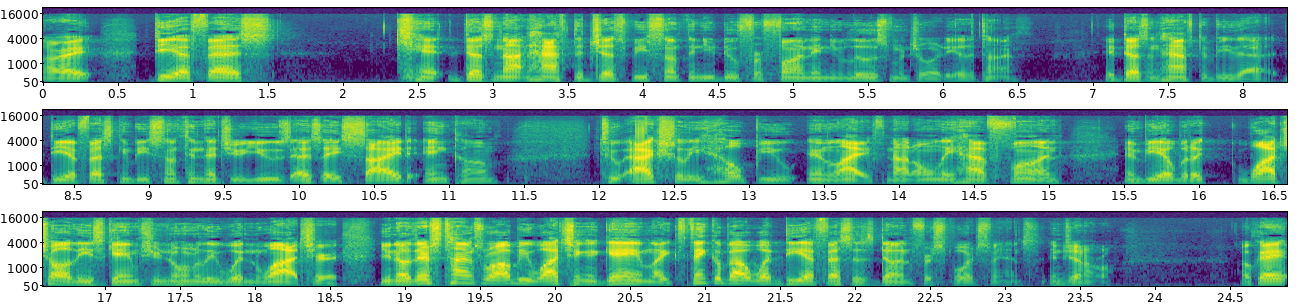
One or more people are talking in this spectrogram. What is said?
all right, DFS can does not have to just be something you do for fun and you lose majority of the time. It doesn't have to be that. DFS can be something that you use as a side income to actually help you in life. Not only have fun and be able to watch all these games you normally wouldn't watch. Or, you know, there's times where I'll be watching a game, like, think about what DFS has done for sports fans in general. Okay,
